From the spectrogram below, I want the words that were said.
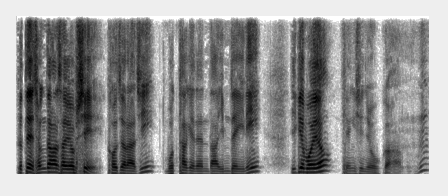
그때 정당한 사유 없이 거절하지 못하게 된다. 임대인이 이게 뭐예요? 갱신 요건. 음?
